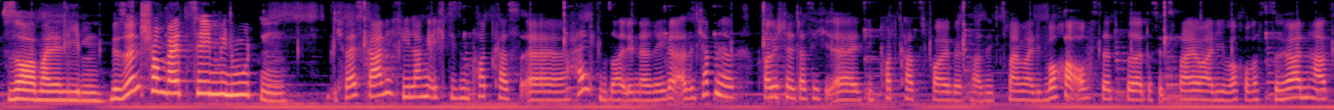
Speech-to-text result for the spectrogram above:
So, meine Lieben, wir sind schon bei 10 Minuten ich weiß gar nicht, wie lange ich diesen Podcast äh, halten soll in der Regel. Also ich habe mir vorgestellt, dass ich äh, die Podcast-Folge quasi zweimal die Woche aufsetze, dass ihr zweimal die Woche was zu hören habt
